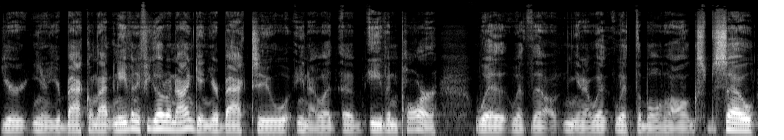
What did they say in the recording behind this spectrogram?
you're you know you're back on that, and even if you go to a nine game, you're back to you know a, a even par with with the you know with with the Bulldogs. So.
